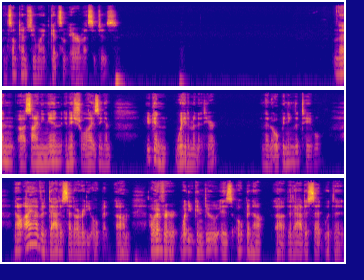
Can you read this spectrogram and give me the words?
and sometimes you might get some error messages. And then uh, signing in, initializing, and you can wait a minute here, and then opening the table. Now I have a data set already open. Um, however, what you can do is open up uh, the data set with a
